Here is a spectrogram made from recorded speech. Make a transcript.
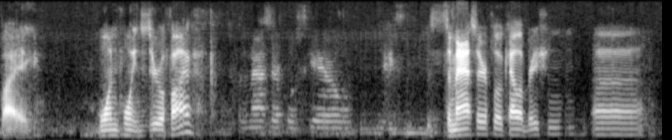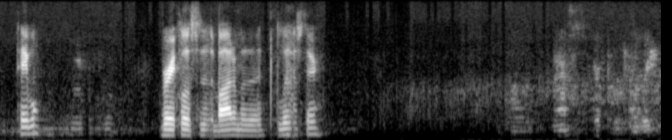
by 1.05. For the mass airflow scale, It's the mass airflow calibration uh, table. Very close to the bottom of the list there. mass airflow calibration.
